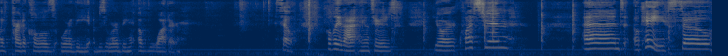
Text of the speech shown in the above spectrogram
of particles or the absorbing of water. So hopefully that answers your question. And okay, so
